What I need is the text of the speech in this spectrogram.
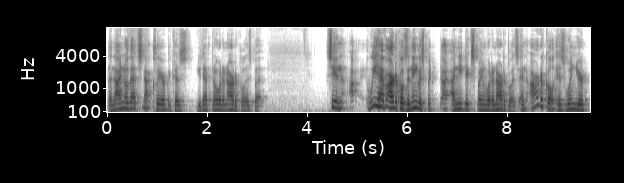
and I know that's not clear because you'd have to know what an article is, but see, an, we have articles in English, but I, I need to explain what an article is. An article is when you're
